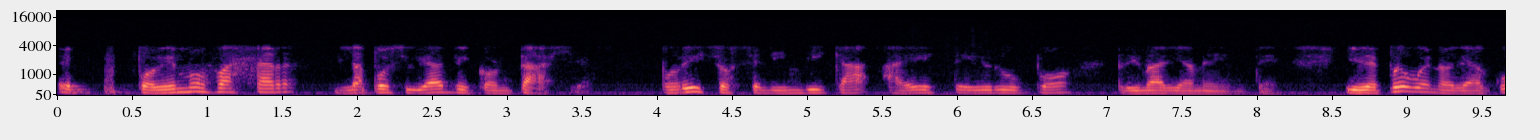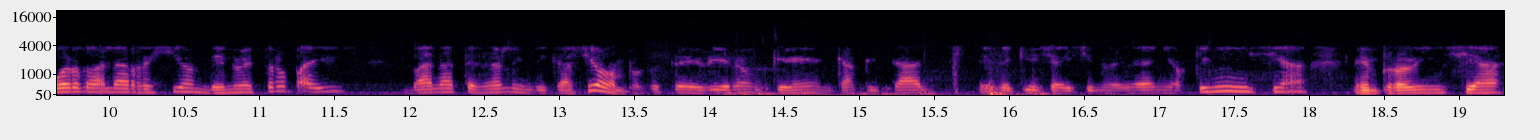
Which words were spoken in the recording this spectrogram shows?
eh, podemos bajar la posibilidad de contagio. Por eso se le indica a este grupo primariamente. Y después, bueno, de acuerdo a la región de nuestro país, van a tener la indicación, porque ustedes vieron que en capital es de 15 a 19 años que inicia, en provincia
